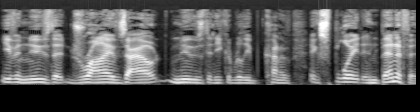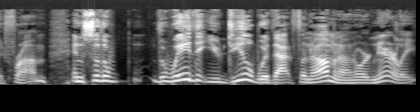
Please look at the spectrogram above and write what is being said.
even news that drives out news that he could really kind of exploit and benefit from. And so the the way that you deal with that phenomenon ordinarily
